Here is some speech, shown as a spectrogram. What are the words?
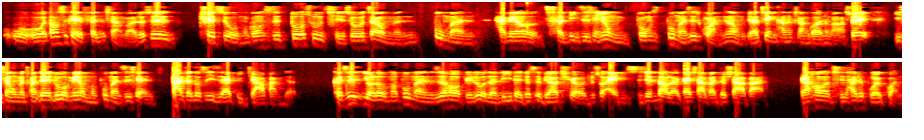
我我倒是可以分享吧，就是确实我们公司多数其实说在我们部门还没有成立之前，因为我们公部门是管那种比较健康相关的嘛，所以以前我们团队如果没有我们部门之前，大家都是一直在比加班的。可是有了我们部门之后，比如我的 leader 就是比较 chill，就说，哎，你时间到了，该下班就下班。然后其实他就不会管。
